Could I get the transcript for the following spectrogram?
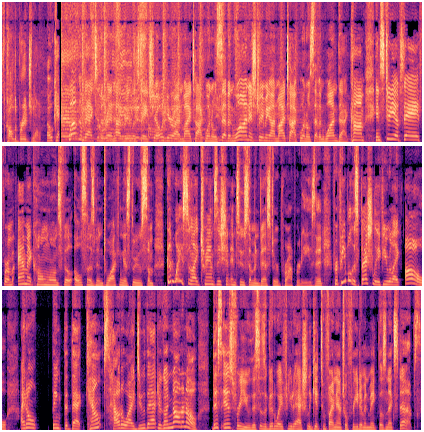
It's called a bridge loan. Okay. Welcome back to the Red Hot Real Estate Show here on My Talk 1071 and streaming on MyTalk1071.com. In studio today from Amec Home Loans, Phil Olson has been walking us through some good ways to like transition into some investor properties. And for people, especially if you were like, oh, I don't think that that counts. How do I do that? You're going, no, no, no. This is for you. This is a good way for you to actually get to financial freedom and make those next steps.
